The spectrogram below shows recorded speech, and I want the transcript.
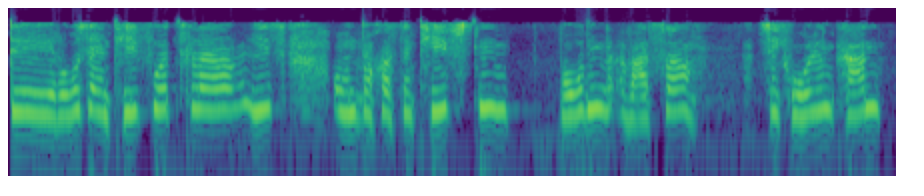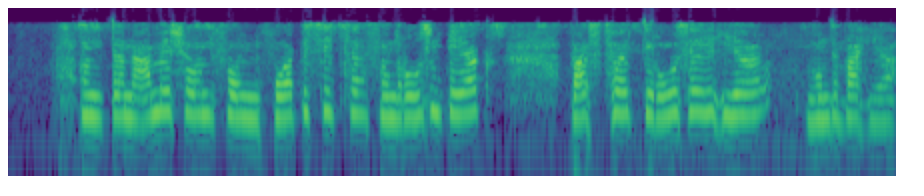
die Rose ein Tiefwurzler ist und noch aus dem tiefsten Boden Wasser sich holen kann. Und der Name schon von Vorbesitzer von Rosenberg passt halt die Rose hier wunderbar her.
